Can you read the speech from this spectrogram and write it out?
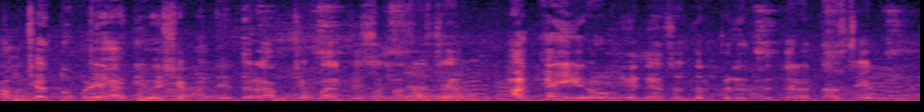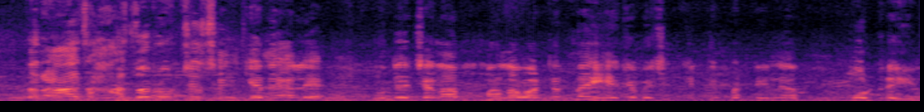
आमच्या दुबळ्या आदिवासीमध्ये जर आमच्या भारतीय समाजाचा हक्क हिरावून घेण्याचा जर प्रयत्न करत असेल तर आज हजारोच्या संख्येने आले. उद्याच्याला मला वाटत नाही ह्याच्यापेक्षा किती पटीनं मोठं येईल.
